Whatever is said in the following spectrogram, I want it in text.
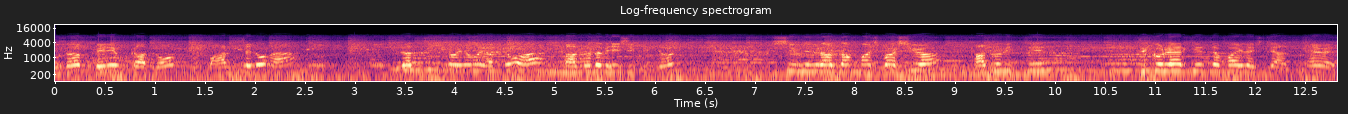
Bu da benim kadrom. Barcelona. Biraz üstün oynama yaptı ama kadroda değişiklik yok. Şimdi birazdan maç başlıyor. Kadro bitsin. Skoru herkesle paylaşacağız. Evet.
